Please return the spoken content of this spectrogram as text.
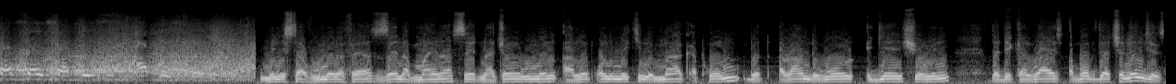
success of this administration. Minister of Women Affairs Zainab Maina said Nigerian women are not only making a mark at home but around the world, again showing that they can rise above their challenges.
